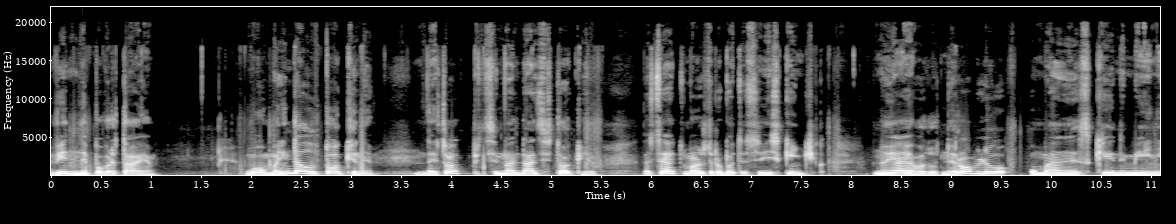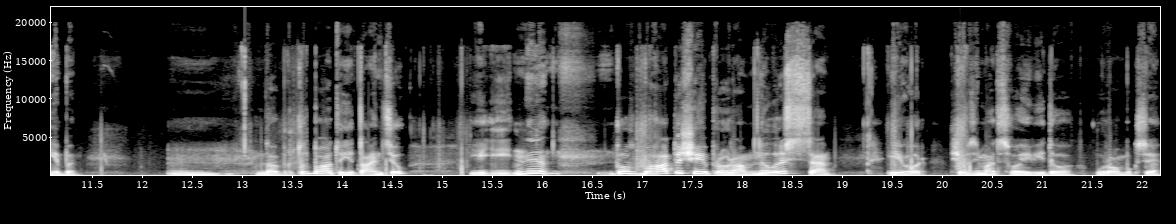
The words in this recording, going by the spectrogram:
Він не повертає. О, мені дали токени. 917 токенів. За це ви можете робити свій скінчик. Ну я його тут не роблю, у мене скін мій ніби. Добре, тут багато є танців. Не, тут багато ще є програм, не лише це, ігор, щоб знімати свої відео у Робоксі.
